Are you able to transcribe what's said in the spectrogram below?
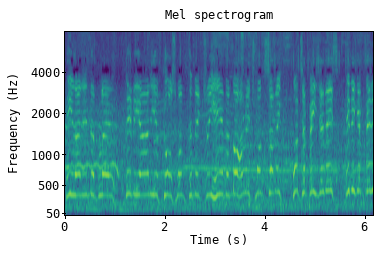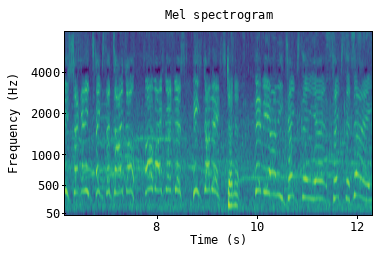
Milan in the blue. Viviani, of course, wants the victory here, but Mohoric wants something. Wants a piece of this. If he can finish second, he takes the title. Oh my goodness, he's done it. Done it. Viviani takes the uh, takes the day,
